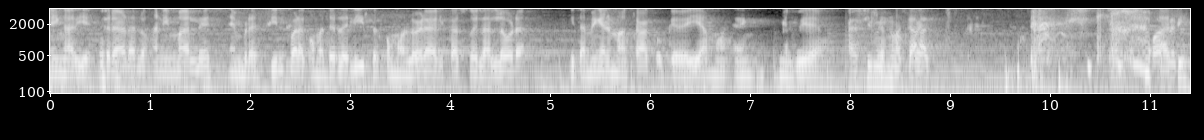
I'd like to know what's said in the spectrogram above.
en adiestrar a los animales en Brasil para cometer delitos, como lo era el caso de la lora y también el macaco que veíamos en, el video. Así mismo. Macaco. Así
